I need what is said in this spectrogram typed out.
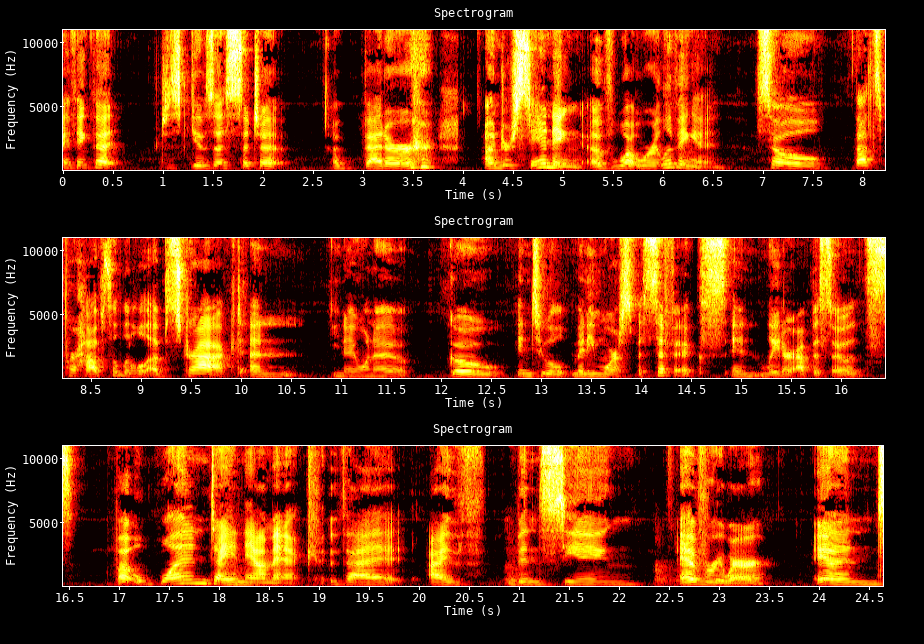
I think that just gives us such a, a better understanding of what we're living in. So that's perhaps a little abstract, and you know, I want to go into many more specifics in later episodes. But one dynamic that I've been seeing everywhere and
